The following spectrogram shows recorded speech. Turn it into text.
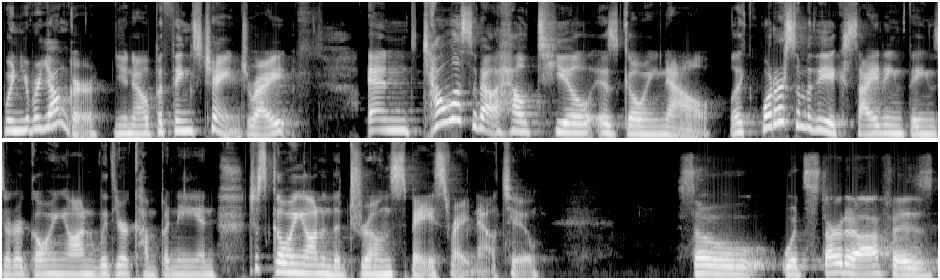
when you were younger, you know, but things change, right? And tell us about how Teal is going now. Like, what are some of the exciting things that are going on with your company and just going on in the drone space right now, too? So, what started off as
